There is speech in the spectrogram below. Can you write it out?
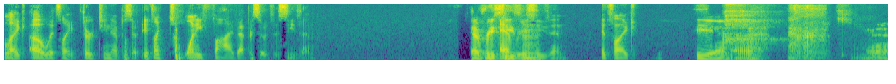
like oh it's like 13 episodes it's like 25 episodes a season Every season. every season it's like Yeah.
